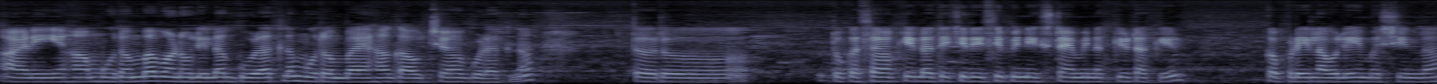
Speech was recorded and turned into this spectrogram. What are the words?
आणि हा मुरंबा बनवलेला गुळातला मुरंबा आहे हा गावच्या गुळातला. तर तो कसा केला त्याची रेसिपी नेक्स्ट टाईम मी नक्की टाकेल कपडे लावले मशीनला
